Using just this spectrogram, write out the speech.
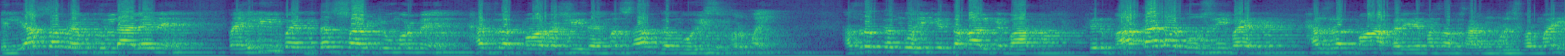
الیاس صاحب رحمۃ اللہ علیہ نے پہلی بیعت دس سال کی عمر میں حضرت مولانا رشید احمد صاحب گنگوہی سے فرمائی۔ حضرت گنگوہی کے انتقال کے بعد پھر باقاعدہ دوسری بیعت حضرت ماں خلیل احمد صاحب سہارنپوری سے فرمائی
